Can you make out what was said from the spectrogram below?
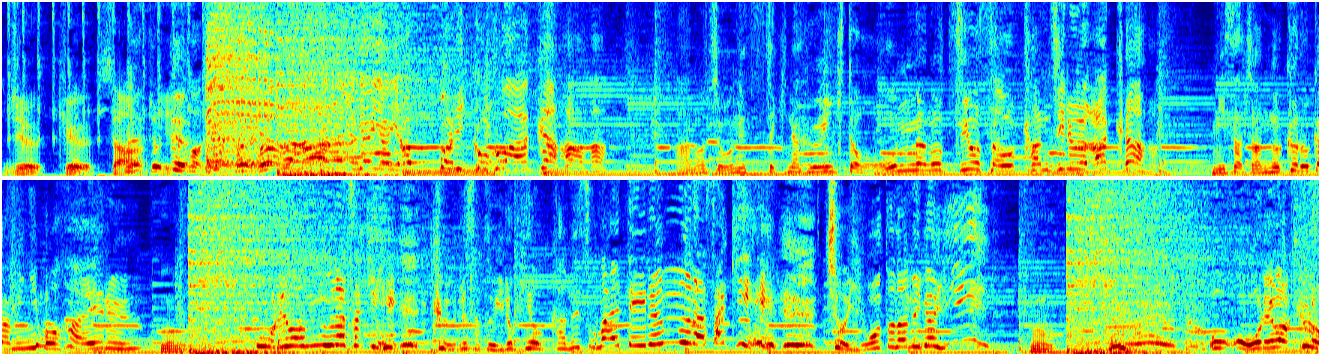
193いやいややっぱりここは赤あの情熱的な雰囲気と女の強さを感じる赤。ミサちゃんの黒髪にも映える。うん。俺は紫。クールさと色気を兼ね備えている紫。ちょい大人めがいい。うん。お俺は黒。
